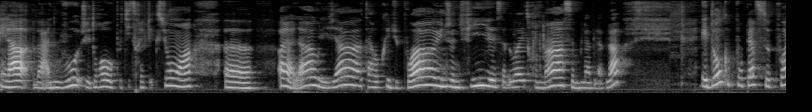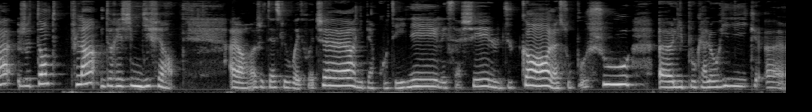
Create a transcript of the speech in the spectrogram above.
Et là, bah, à nouveau, j'ai droit aux petites réflexions. Hein. Euh, oh là là, Olivia, t'as repris du poids, une jeune fille, ça doit être mince, blablabla. Et donc, pour perdre ce poids, je tente plein de régimes différents. Alors, je teste le Weight Watcher, l'hyperprotéiné, les sachets, le Ducan, la soupe aux choux, euh, l'hypocalorique, euh,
